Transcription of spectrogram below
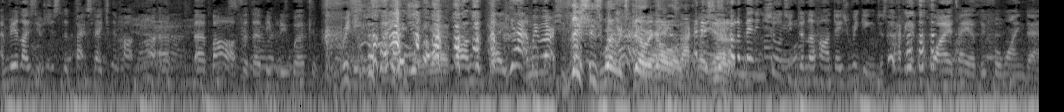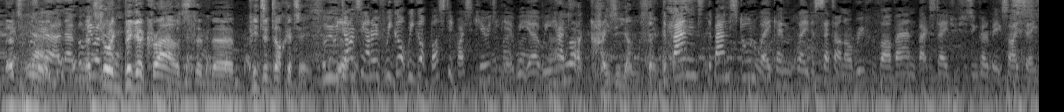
and realised it was just the backstage part, uh, uh, bar for the people who work at rigging the stage. You've got found the place. Yeah, and we were actually. This is where it's going on. exactly. And it was just Yeah. a lot of men in shorts who'd done a hard day's rigging, just having a quiet day before wind down. That's It yeah, no, but we were- drawing bigger crowds than uh, Peter Doherty. We were dancing. I don't know if we got we got busted by security here. We uh, we had You are a crazy young thing. the band the band Stornoway came and played a set on our roof of our van backstage, which is incredibly exciting.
